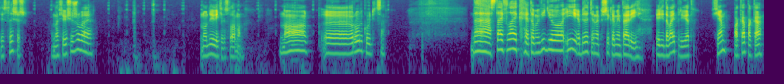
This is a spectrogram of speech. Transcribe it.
Ты слышишь? Она все еще живая. Но двигатель сломан. Но э, руль крутится. Да, ставь лайк этому видео и обязательно пиши комментарий. Передавай привет. Всем пока-пока.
